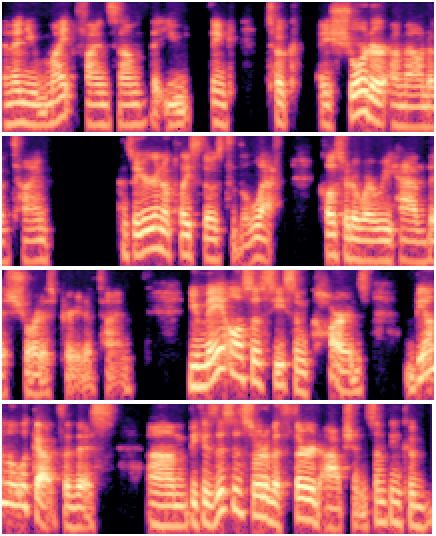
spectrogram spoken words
and then you might find some that you think took a shorter amount of time. And so you're gonna place those to the left, closer to where we have this shortest period of time. You may also see some cards. Be on the lookout for this um, because this is sort of a third option. Something could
